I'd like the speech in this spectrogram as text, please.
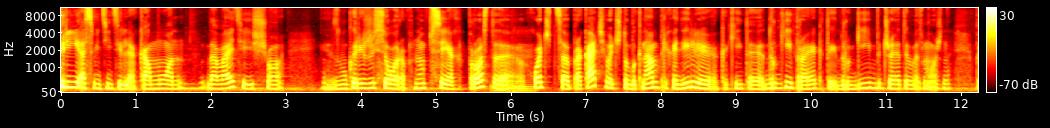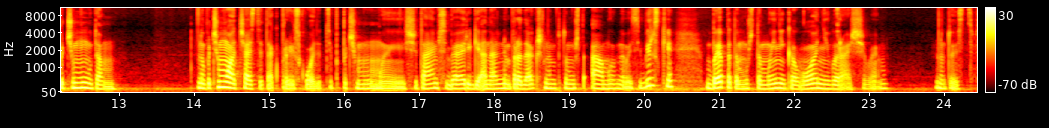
три осветителя, come on, давайте еще. звукорежиссеров, ну всех. Просто хочется прокачивать, чтобы к нам приходили какие-то другие проекты, другие бюджеты, возможно. Почему там ну, почему отчасти так происходит? Типа, почему мы считаем себя региональным продакшеном? Потому что, а, мы в Новосибирске, б, потому что мы никого не выращиваем. Ну, то есть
